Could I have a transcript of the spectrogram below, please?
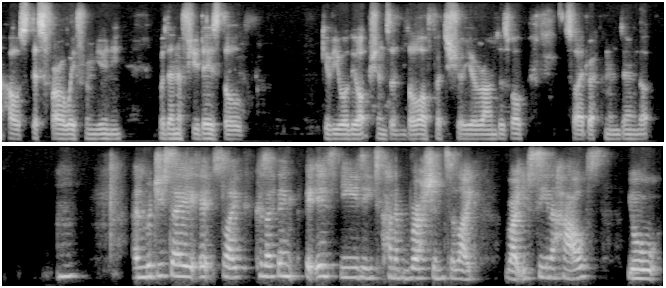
a house this far away from uni, within a few days they'll give you all the options and they'll offer to show you around as well. So I'd recommend doing that. And would you say it's like, because I think it is easy to kind of rush into like, right, you've seen a house, you're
